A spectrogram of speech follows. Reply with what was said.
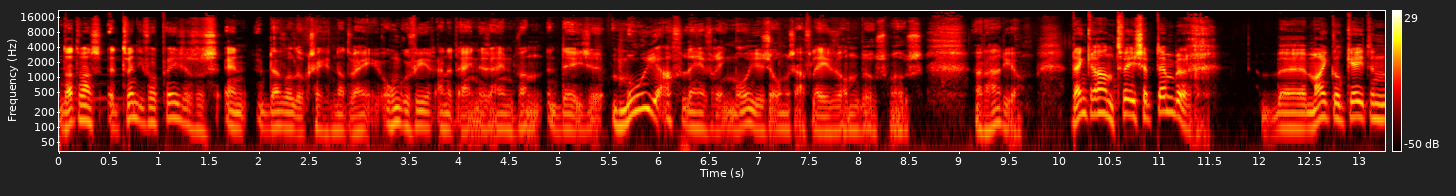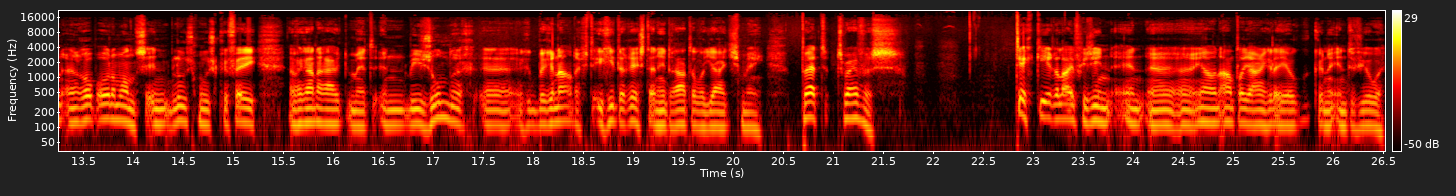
Dat was 24 Pacers en dat wil ook zeggen dat wij ongeveer aan het einde zijn van deze mooie aflevering, mooie zomersaflevering van Bluesmoose Radio. Denk eraan, 2 september. Eh, Michael Caton en Rob Odemans in Bluesmoose Café. En we gaan eruit met een bijzonder eh begenadigd gitarist en draait al wat jaartjes mee. Pat Travis. Tig keren live gezien en eh, ja, een aantal jaren geleden ook kunnen interviewen.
